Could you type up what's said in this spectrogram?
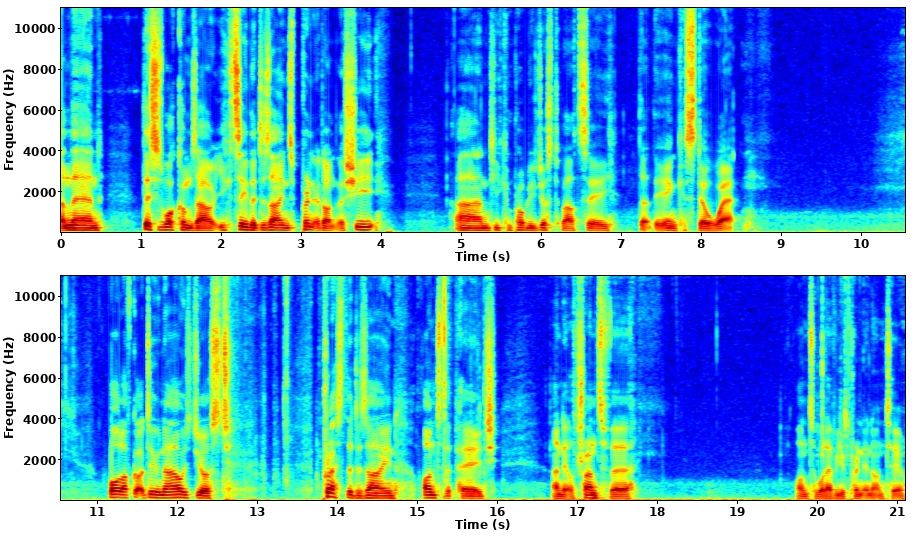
And then this is what comes out. You can see the designs printed onto the sheet and you can probably just about see that the ink is still wet. All I've got to do now is just press the design onto the page and it'll transfer onto whatever you're printing onto.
